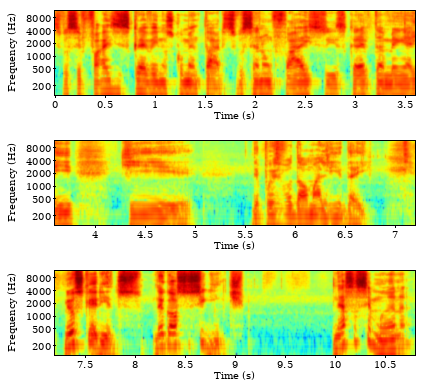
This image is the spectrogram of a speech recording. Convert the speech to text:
Se você faz, escreve aí nos comentários. Se você não faz, escreve também aí que depois eu vou dar uma lida aí. Meus queridos, negócio é o seguinte. Nessa semana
